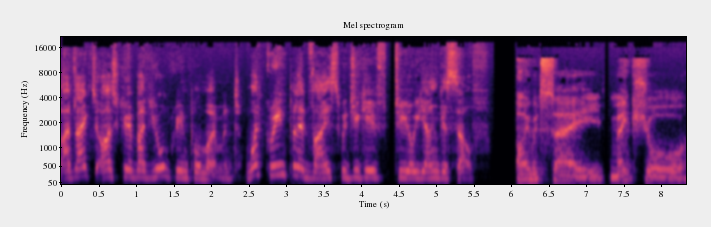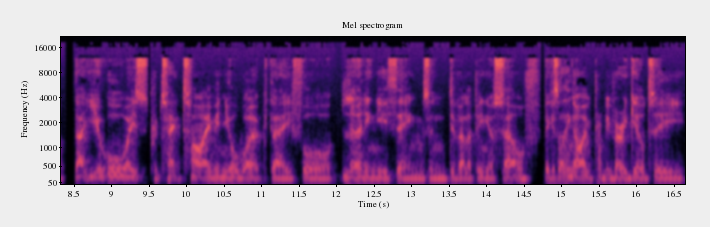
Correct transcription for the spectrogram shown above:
I'd like to ask you about your green pill moment. What green pill advice would you give to your younger self? I would say make sure that you always protect time in your workday for learning new things and developing yourself. Because I think I'm probably very guilty,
